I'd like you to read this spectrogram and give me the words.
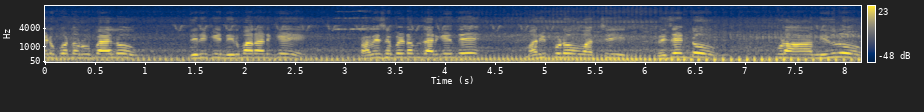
ఏడు కోట్ల రూపాయలు దీనికి నిర్మాణానికి ప్రవేశపెట్టడం జరిగింది. మరి ఇప్పుడు వచ్చి ప్రజెంట్ ఇప్పుడు ఆ నిధులు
